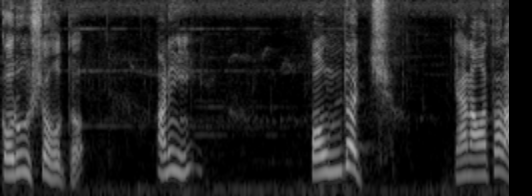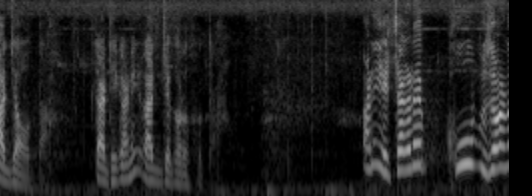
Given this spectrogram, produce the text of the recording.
करुष होतं. आणि पौंडच ह्या नावाचा राजा होता. त्या ठिकाणी राज्य करत होता. आणि याच्याकडे खूप जण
